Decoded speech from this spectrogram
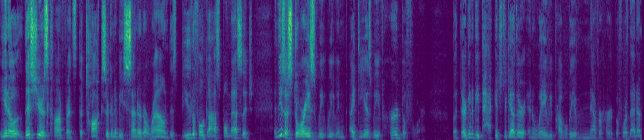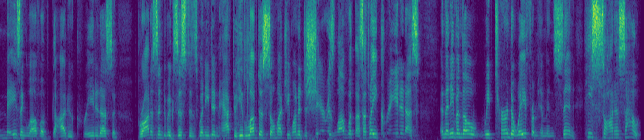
You know, this year's conference, the talks are going to be centered around this beautiful gospel message. And these are stories, we, we, ideas we've heard before, but they're going to be packaged together in a way we probably have never heard before. That amazing love of God who created us and brought us into existence when He didn't have to. He loved us so much, He wanted to share His love with us. That's why He created us. And then, even though we turned away from Him in sin, He sought us out.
